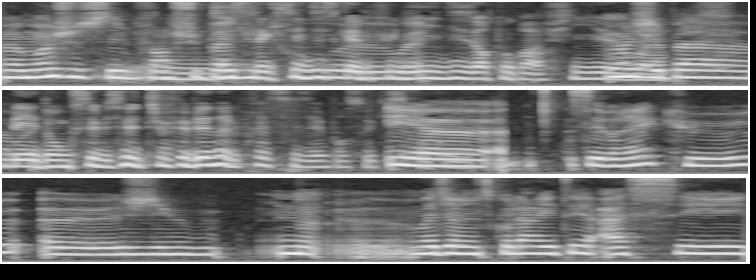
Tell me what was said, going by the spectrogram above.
Euh, moi, je sais, enfin, je suis pas du tout. dyscalculie, euh, ouais. dysorthographie. Moi, j'ai pas. Mais donc, c'est, tu fais bien de le préciser pour ceux qui. Et c'est vrai que j'ai eu, une, on va dire, une scolarité assez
